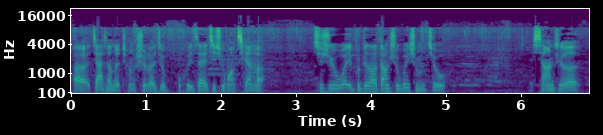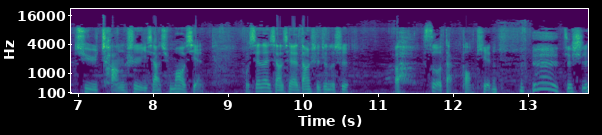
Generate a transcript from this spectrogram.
呃家乡的城市了，就不会再继续往前了。其实我也不知道当时为什么就。想着去尝试一下，去冒险。我现在想起来，当时真的是啊，色胆包天。就是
